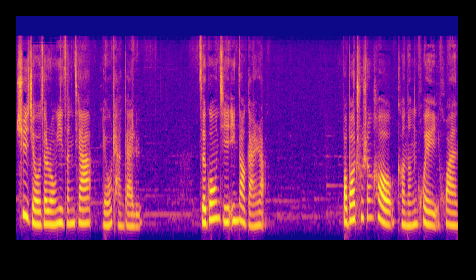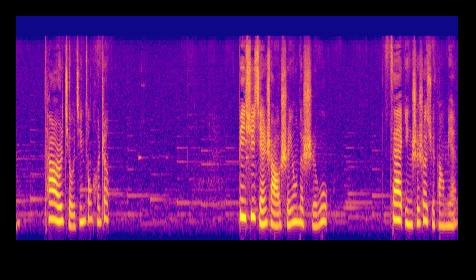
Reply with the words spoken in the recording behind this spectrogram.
酗酒则容易增加流产概率。子宫及阴道感染，宝宝出生后可能会患胎儿酒精综合症。必须减少食用的食物。在饮食摄取方面，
